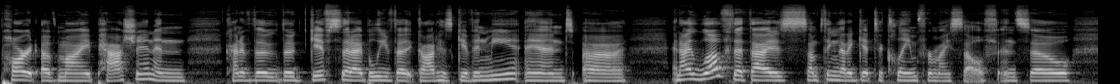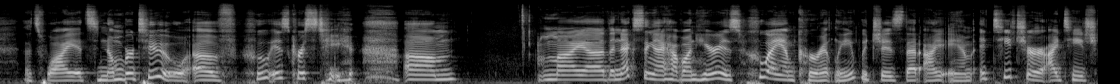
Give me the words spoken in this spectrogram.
part of my passion and kind of the the gifts that I believe that God has given me and uh, and I love that that is something that I get to claim for myself and so that's why it's number two of who is Christy. um, my uh, the next thing I have on here is who I am currently, which is that I am a teacher. I teach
